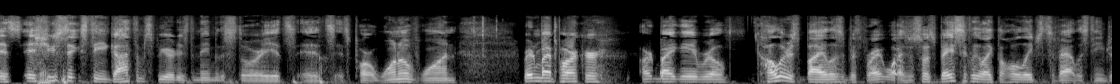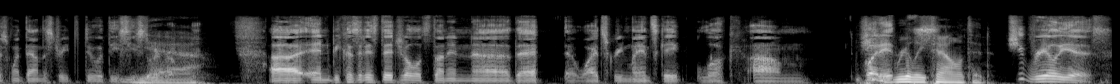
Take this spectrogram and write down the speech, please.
It's issue sixteen. Gotham Spirit is the name of the story. It's it's it's part one of one, written by Parker, art by Gabriel, colors by Elizabeth Breitweiser. So it's basically like the whole Agents of Atlas team just went down the street to do a DC story. Yeah. Uh, and because it is digital, it's done in uh, that that widescreen landscape look. Um, but She's really talented. she really is.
